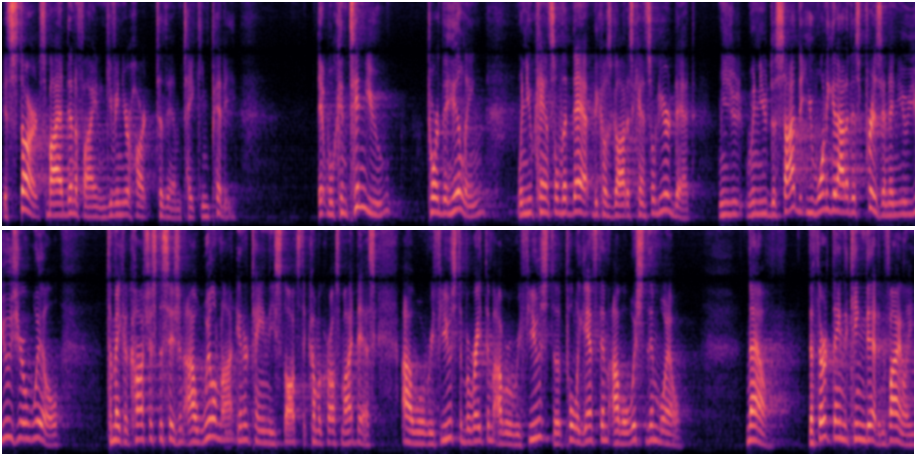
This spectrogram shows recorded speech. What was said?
it starts by identifying and giving your heart to them, taking pity. It will continue toward the healing when you cancel the debt because God has canceled your debt. When you, when you decide that you want to get out of this prison and you use your will to make a conscious decision, I will not entertain these thoughts that come across my desk. I will refuse to berate them. I will refuse to pull against them. I will wish them well. Now, the third thing the king did, and finally,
